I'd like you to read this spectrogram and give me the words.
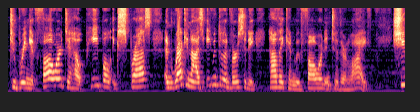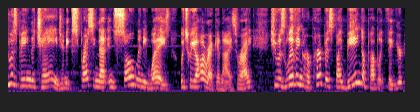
to bring it forward to help people express and recognize, even through adversity, how they can move forward into their life. She was being the change and expressing that in so many ways, which we all recognize, right? She was living her purpose by being a public figure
